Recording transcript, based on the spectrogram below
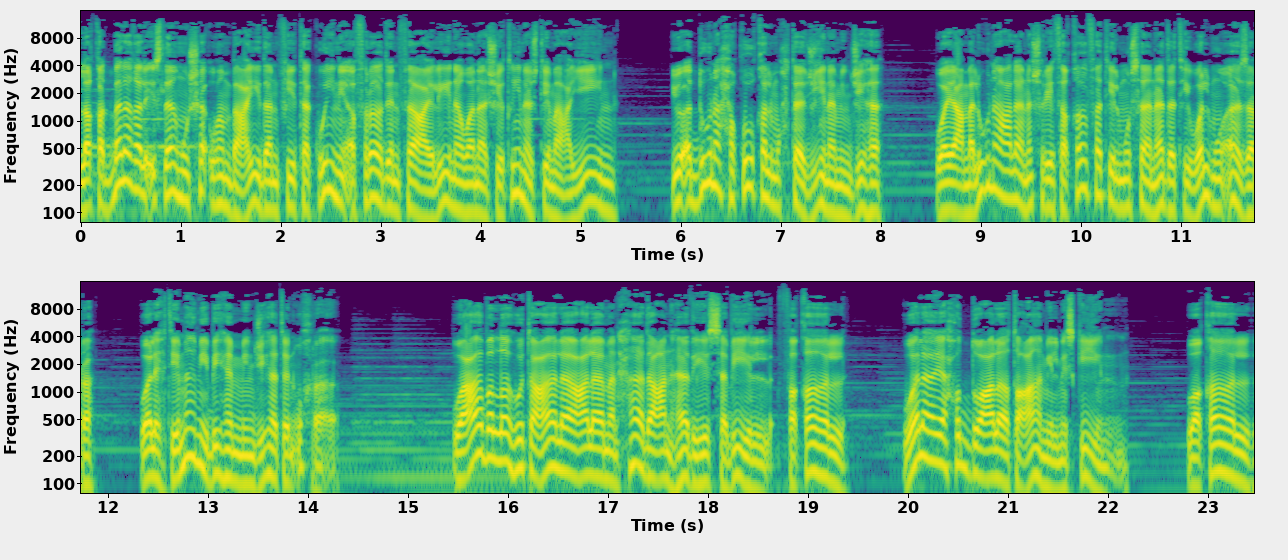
لقد بلغ الإسلام شاوا بعيدا في تكوين أفراد فاعلين وناشطين اجتماعيين يؤدون حقوق المحتاجين من جهة ويعملون على نشر ثقافة المساندة والمؤازرة والاهتمام بهم من جهة أخرى. وعاب الله تعالى على من حاد عن هذه السبيل فقال ولا يحض على طعام المسكين وقال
